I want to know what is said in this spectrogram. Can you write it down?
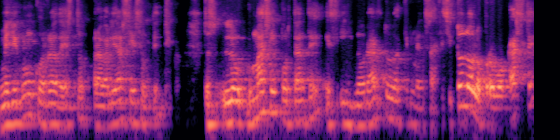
me llegó un correo de esto para validar si es auténtico. Entonces, lo más importante es ignorar todo aquel mensaje. Si tú no lo provocaste,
